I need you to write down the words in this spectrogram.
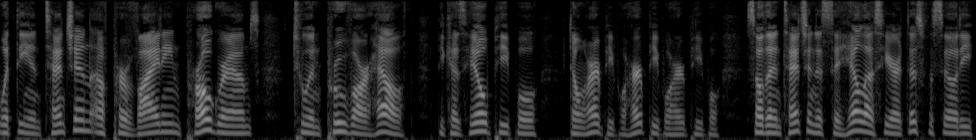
with the intention of providing programs to improve our health because heal people don't hurt people, hurt people hurt people. So the intention is to heal us here at this facility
